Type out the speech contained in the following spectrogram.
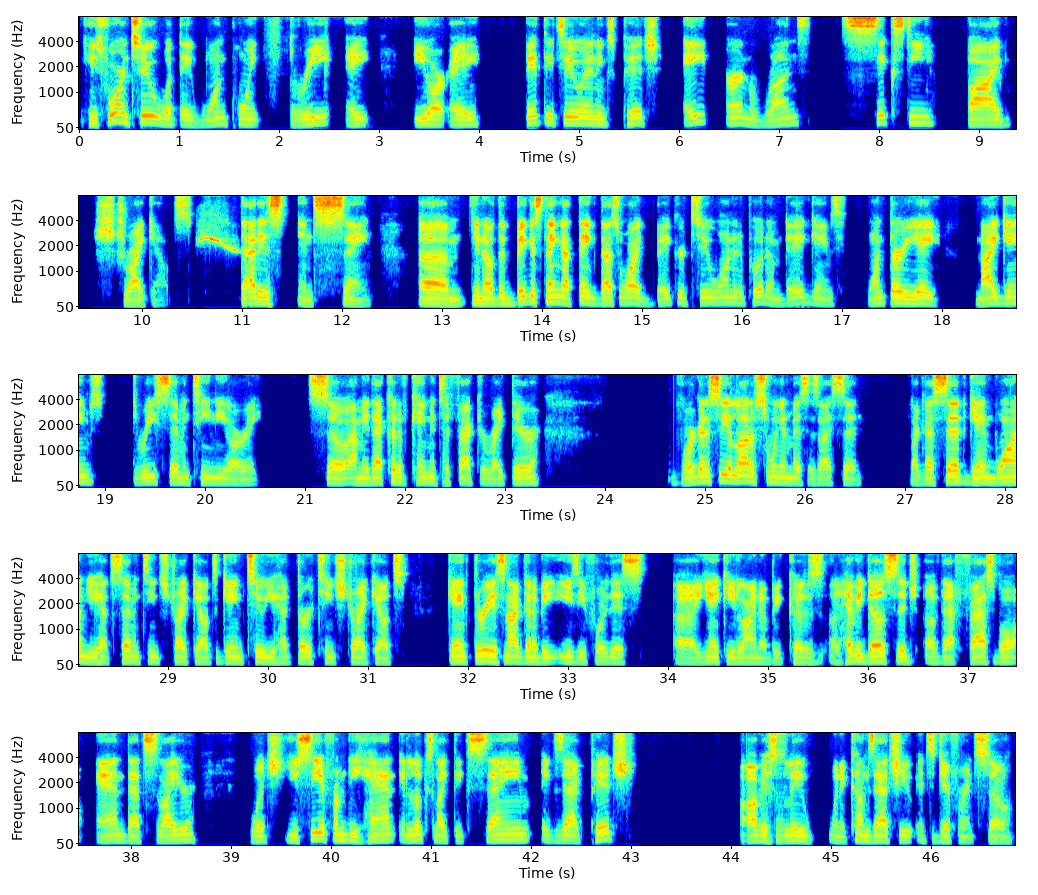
He's 4 and 2 with a 1.38 ERA, 52 innings pitched, 8 earned runs, 65 strikeouts. That is insane um, you know, the biggest thing I think that's why Baker too wanted to put him day games 138, night games 317 ERA. So I mean that could have came into factor right there. We're gonna see a lot of swing and miss, as I said. Like I said, game one you had 17 strikeouts. Game two you had 13 strikeouts. Game three it's not gonna be easy for this uh, Yankee lineup because a heavy dosage of that fastball and that slider which you see it from the hand, it looks like the same exact pitch. Obviously, when it comes at you, it's different. So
